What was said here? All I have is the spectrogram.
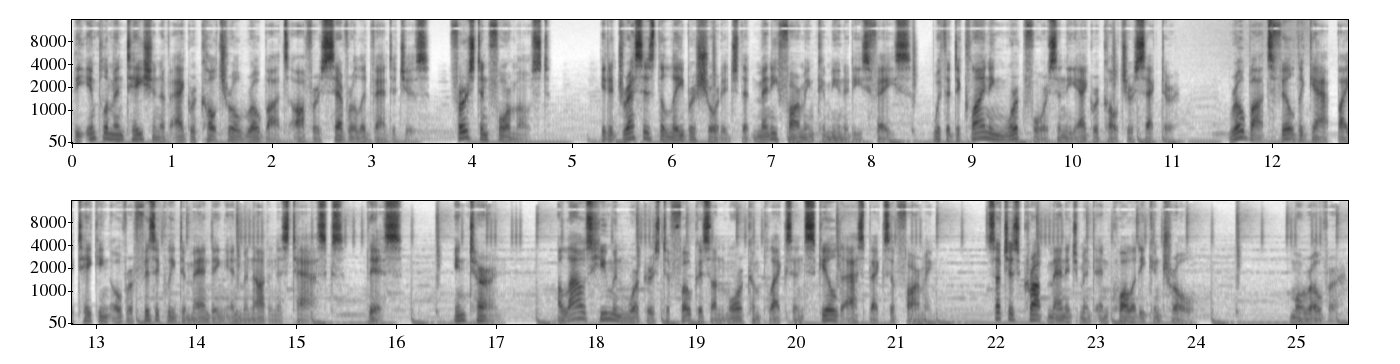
The implementation of agricultural robots offers several advantages. First and foremost, it addresses the labor shortage that many farming communities face. With a declining workforce in the agriculture sector, robots fill the gap by taking over physically demanding and monotonous tasks. This, in turn, allows human workers to focus on more complex and skilled aspects of farming, such as crop management and quality control. Moreover,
